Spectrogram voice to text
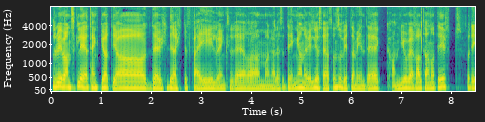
så det blir vanskelig. Jeg tenker jo at ja, det er jo ikke direkte feil å inkludere mange av disse tingene. Jeg vil jo si at sånn som vitamin D kan jo være alternativt, fordi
